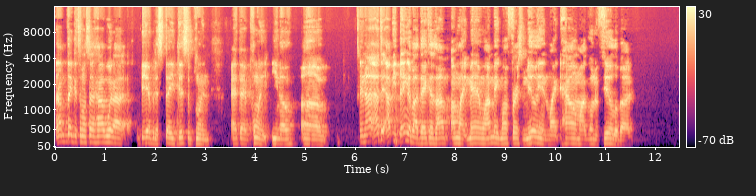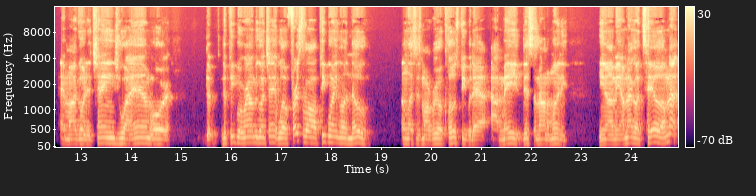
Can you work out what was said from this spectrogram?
I'm thinking to myself, how would I be able to stay disciplined at that point? You know, um, and I, I, th- I, be thinking about that because I'm, I'm like, man, when I make my first million, like, how am I going to feel about it? Am I going to change who I am, or the the people around me to change? Well, first of all, people ain't to know unless it's my real close people that I made this amount of money. You know what I mean? I'm not to tell. I'm not.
